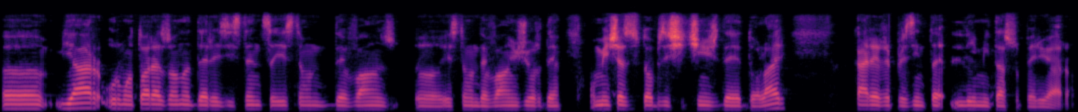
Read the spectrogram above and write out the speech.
uh, iar următoarea zonă de rezistență este undeva în, uh, este undeva în jur de 1685 de dolari, care reprezintă limita superioară.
